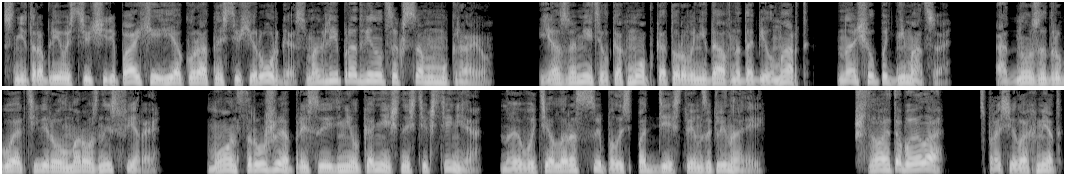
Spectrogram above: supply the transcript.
С неторопливостью черепахи и аккуратностью хирурга смогли продвинуться к самому краю. Я заметил, как моб, которого недавно добил Март, начал подниматься. Одну за другой активировал морозные сферы, Монстр уже присоединил конечности к стене, но его тело рассыпалось под действием заклинаний. «Что это было?» — спросил Ахмед.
